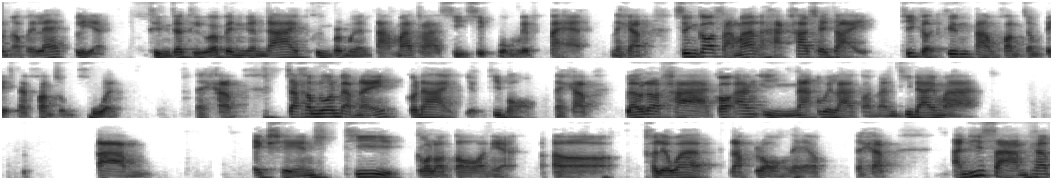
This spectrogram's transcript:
น เอาไปแลกเปลี่ยน ถึงจะถือว่าเป็นเงินได้พึงประเมินตามมาตรา 40 วงเล็บ 8 นะครับ ซึ่งก็สามารถหักค่าใช้จ่ายที่เกิดขึ้นตามความจำเป็นและความสมควรนะครับ จะคำนวณแบบไหนก็ได้อย่างที่บอกนะครับ แล้วราคาก็อ้างอิงณเวลาตอนนั้นที่ได้มาตาม exchange ที่กรอตเนี่ยเเขาเรียกว่ารับรองแล้วนะครับ อันที่สามครับ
